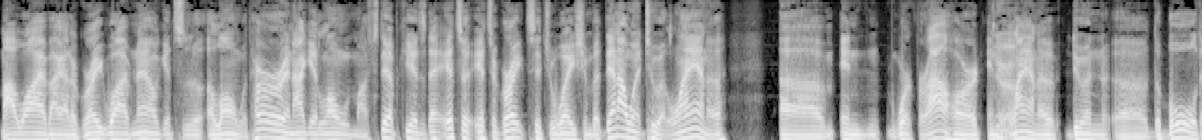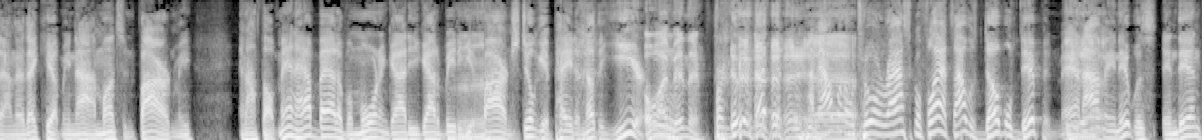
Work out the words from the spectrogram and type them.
my wife. I got a great wife now. Gets uh, along with her, and I get along with my stepkids. That it's a it's a great situation. But then I went to Atlanta. Um, and worked for iHeart in Yeah. Atlanta doing uh, the bull down there. They kept me nine months and fired me. And I thought, man, how bad of a morning guy do you got to be to get fired and still get paid another year? Oh, I've been there. for doing nothing. I, mean, I went on tour Rascal Flatts. I was double dipping, man. Yeah. I mean, it was. And then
